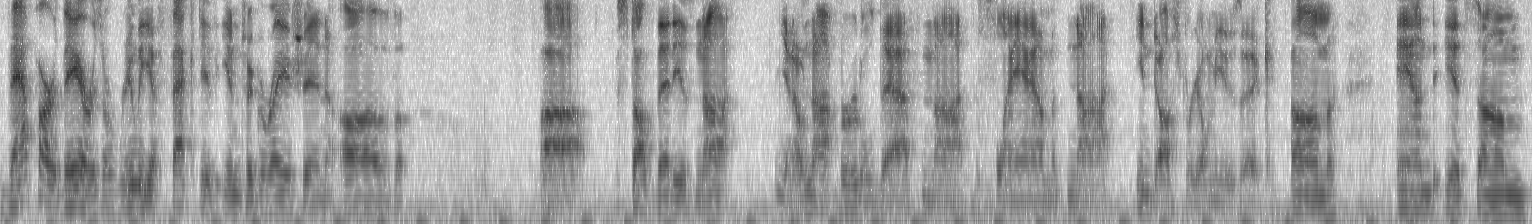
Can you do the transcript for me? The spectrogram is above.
that part there is a really effective integration of uh, stuff that is not, you know, not brutal death, not slam, not industrial music. Um, and it's um,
